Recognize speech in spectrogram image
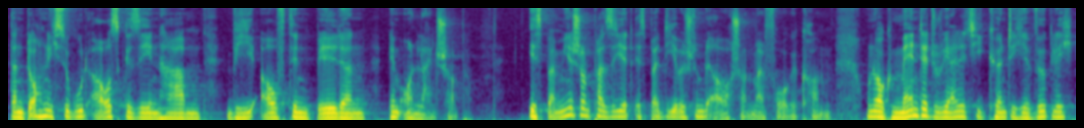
dann doch nicht so gut ausgesehen haben wie auf den Bildern im Online-Shop. Ist bei mir schon passiert, ist bei dir bestimmt auch schon mal vorgekommen. Und Augmented Reality könnte hier wirklich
